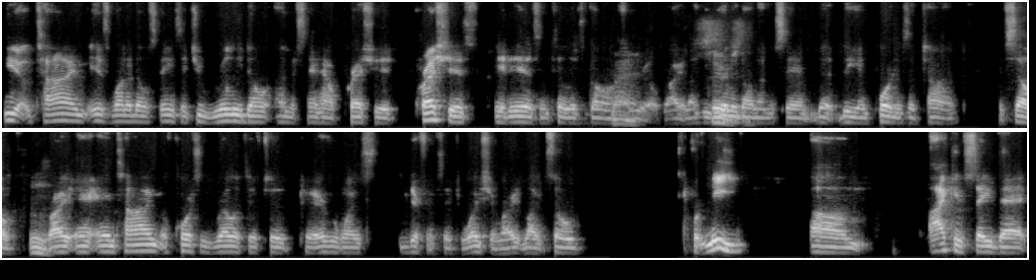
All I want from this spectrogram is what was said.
you know, time is one of those things that you really don't understand how precious precious it is until it's gone for real, right? Like you Seriously. really don't understand the, the importance of time itself, mm. right? And, and time, of course, is relative to to everyone's different situation, right? Like so, for me, um, I can say that,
